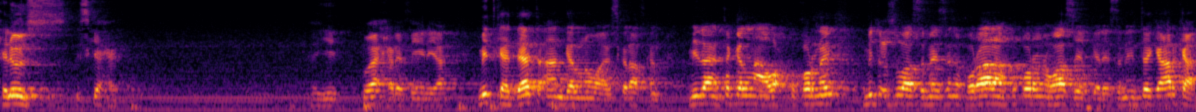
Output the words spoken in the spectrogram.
close iska xir. Waa xerafeynayaa midka data aan galna waa iska dhaafkan. Midaa inta galna aan wax ku qornay mid cusub aa samaysanay qoraalaan ku qorana waa safe garaysanay intay ka arkaa?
